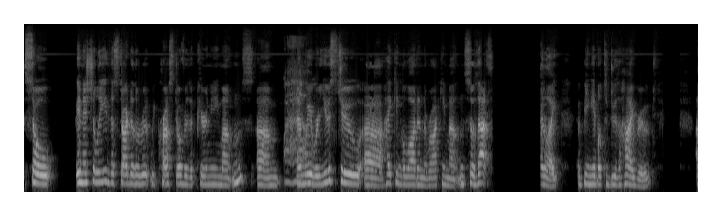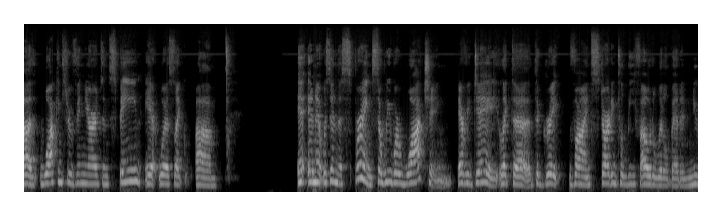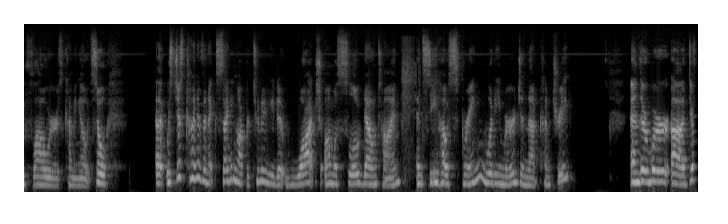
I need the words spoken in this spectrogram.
So initially, the start of the route, we crossed over the Pyrenees Mountains, um, wow. and we were used to uh, hiking a lot in the Rocky Mountains. So that's highlight of being able to do the high route uh, walking through vineyards in Spain. It was like, um, and it was in the spring, so we were watching every day, like the the grapevines starting to leaf out a little bit and new flowers coming out. So uh, it was just kind of an exciting opportunity to watch almost slowed down time and see how spring would emerge in that country. And there were uh, different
